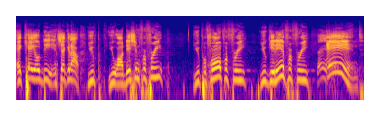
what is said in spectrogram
at KOD, and check it out. You you audition for free, you perform for free, you get in for free, and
